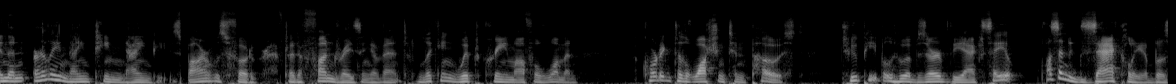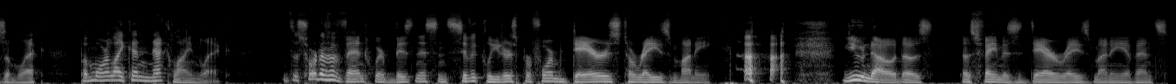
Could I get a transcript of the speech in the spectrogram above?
In the early 1990s, Barr was photographed at a fundraising event licking whipped cream off a woman. According to the Washington Post, two people who observed the act say it wasn't exactly a bosom lick, but more like a neckline lick. It's the sort of event where business and civic leaders perform dares to raise money. you know those those famous dare raise money events.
